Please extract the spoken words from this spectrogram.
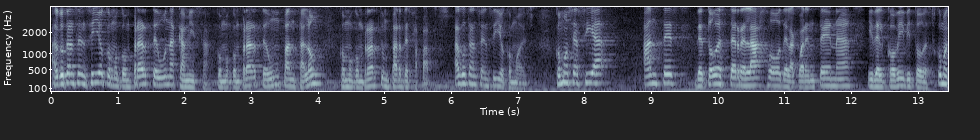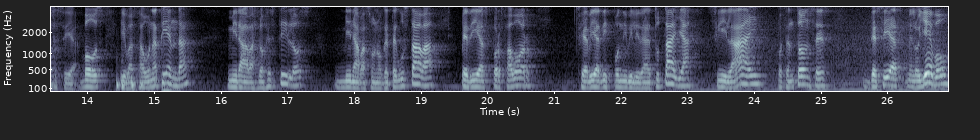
algo tan sencillo como comprarte una camisa, como comprarte un pantalón, como comprarte un par de zapatos. Algo tan sencillo como eso. ¿Cómo se hacía antes de todo este relajo de la cuarentena y del COVID y todo esto? ¿Cómo se hacía? Vos ibas a una tienda, mirabas los estilos, mirabas uno que te gustaba, pedías por favor si había disponibilidad de tu talla, si la hay, pues entonces decías, me lo llevo,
